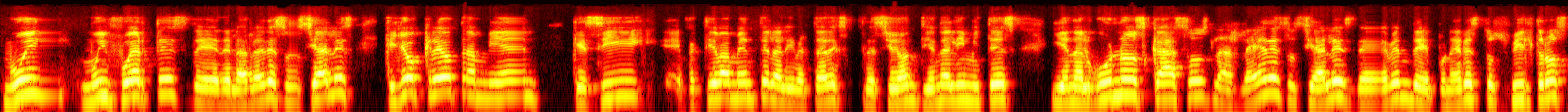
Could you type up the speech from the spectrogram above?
muy, muy fuertes de, de las redes sociales, que yo creo también que sí, efectivamente la libertad de expresión tiene límites y en algunos casos las redes sociales deben de poner estos filtros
